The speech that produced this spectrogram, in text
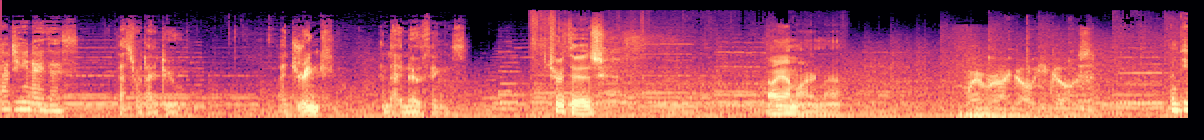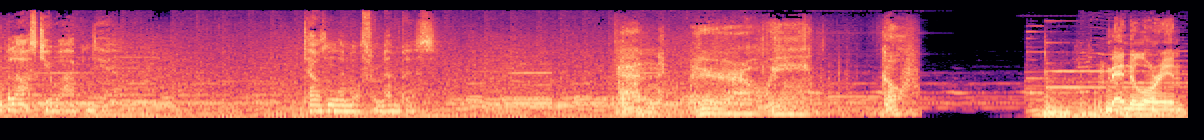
How do you know this? That's what I do. I drink and I know things. The truth is, I am Iron Man. Wherever I go, he goes. When people ask you what happened here, tell them the North remembers. And here we go. Mandalorian,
